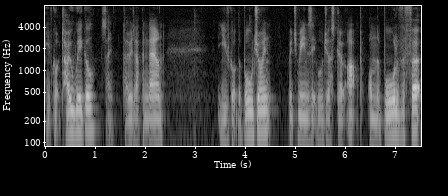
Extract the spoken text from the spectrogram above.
You've got toe wiggle, so toes up and down. You've got the ball joint, which means it will just go up on the ball of the foot.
